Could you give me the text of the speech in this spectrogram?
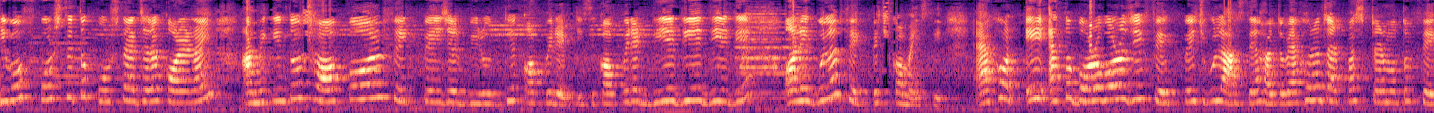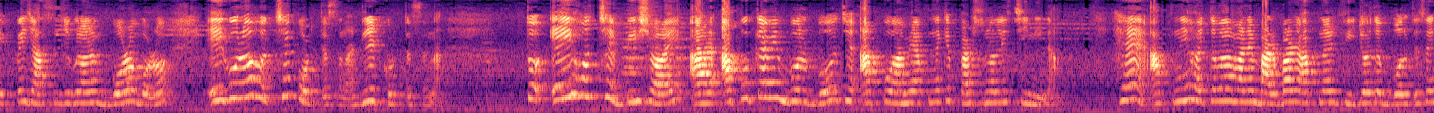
রিমুভ করছে তো করছে, আর যারা করে নাই, আমি কিন্তু সকল ফেক পেজের বিরুদ্ধে কপিরাইট দিছি। কপিরাইট দিয়ে দিয়ে দিয়ে দিয়ে অনেকগুলো ফেক পেজ কমাইছি। এখন এই এত বড় বড় যে ফেক পেজগুলো আছে, হয়তো বা এখনও চার পাঁচটার মতো ফেক পেজ আছে যেগুলো অনেক বড় বড়, এইগুলো হচ্ছে করতেছে না ডিলিট করতেছে না। তো এই হচ্ছে বিষয়। আর আপুকে আমি বলব যে, আপু, আমি আপনাকে পার্সোনালি চিনি না। হ্যাঁ আপনি হয়তোবা মানে বারবার আপনার ভিডিওতে বলতেছেন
